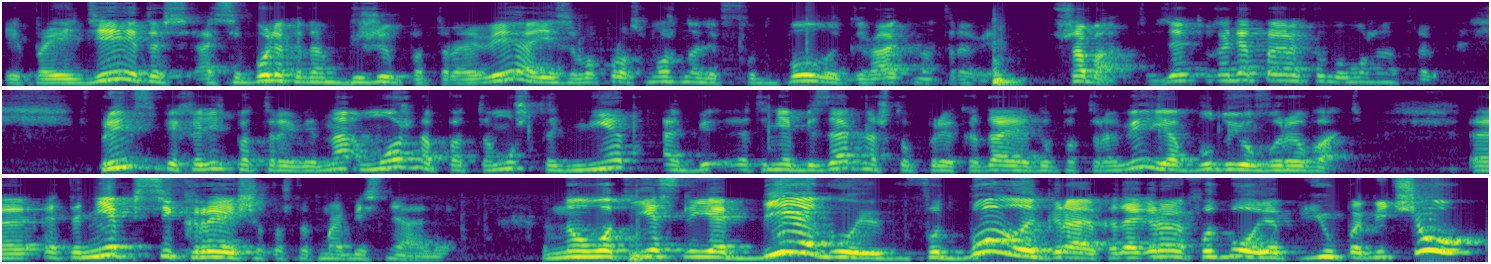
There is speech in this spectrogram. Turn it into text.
И по идее, то есть, а тем более, когда мы бежим по траве, а есть вопрос, можно ли в футбол играть на траве. В шаббат. То есть, хотят поиграть в футбол, можно на траве. В принципе, ходить по траве можно, потому что нет, это не обязательно, что при, когда я иду по траве, я буду ее вырывать. Э, это не псикрейша, то, что мы объясняли. Но вот если я бегаю, в футбол играю, когда я играю в футбол, я пью по мячу,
